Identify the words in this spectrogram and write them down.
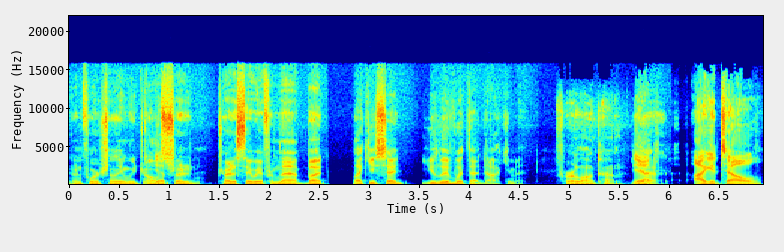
Unfortunately, we all yep. try to try to stay away from that. But like you said, you live with that document for a long time. Yeah, yeah. I could tell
